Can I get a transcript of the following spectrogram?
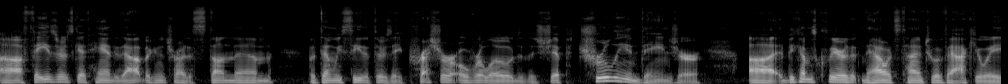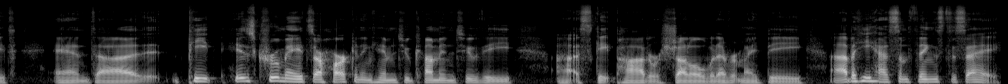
Uh, phasers get handed out. They're going to try to stun them. But then we see that there's a pressure overload. The ship truly in danger. Uh, it becomes clear that now it's time to evacuate. And uh, Pete, his crewmates are hearkening him to come into the uh, escape pod or shuttle, whatever it might be. Uh, but he has some things to say.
